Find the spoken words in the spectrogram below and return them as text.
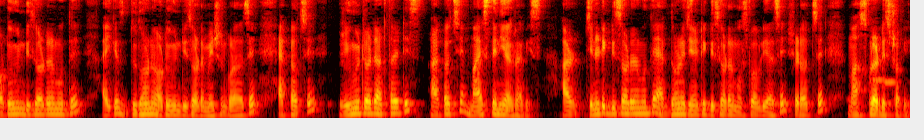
অটোইমিউন ডিসঅর্ডারের মধ্যে আই গেস দু ধরনের অটোইমিউন ডিসঅর্ডার মেনশন করা আছে। একটা হচ্ছে রিউমেটয়েড আর্থারাইটিস আর একটা হচ্ছে মাইসেনিয়া গ্রাভিস আর জেনেটিক ডিসঅর্ডারের মধ্যে এক ধরনের জেনেটিক ডিসঅর্ডার মোস্ট প্রবলি আছে সেটা হচ্ছে মাস্কুলার ডিস্ট্রফি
